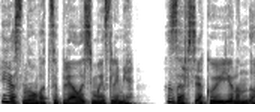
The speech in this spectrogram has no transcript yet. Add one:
Я снова цеплялась мыслями за всякую ерунду.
